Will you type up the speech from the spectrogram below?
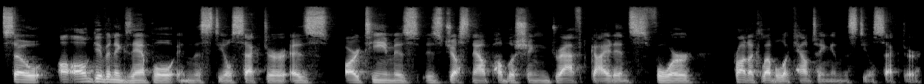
So I'll give an example in the steel sector as our team is, is just now publishing draft guidance for product level accounting in the steel sector.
